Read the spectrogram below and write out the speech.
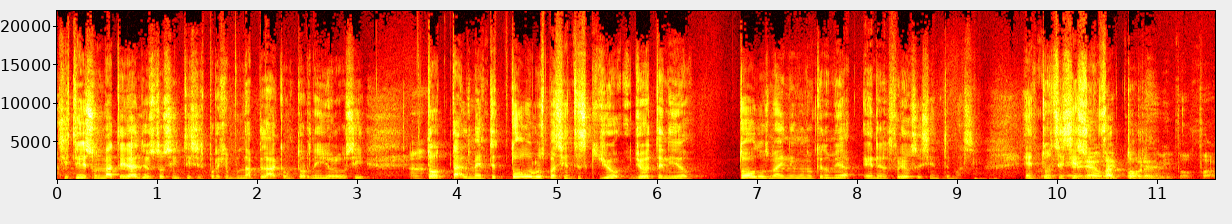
si tienes un material de osteosíntesis, por ejemplo una placa, un tornillo algo así, Ah. totalmente todos los pacientes que yo, yo he tenido, todos no hay ninguno que no me diga, en el frío se siente más. Entonces sí es un factor. Pobre de mi papá,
